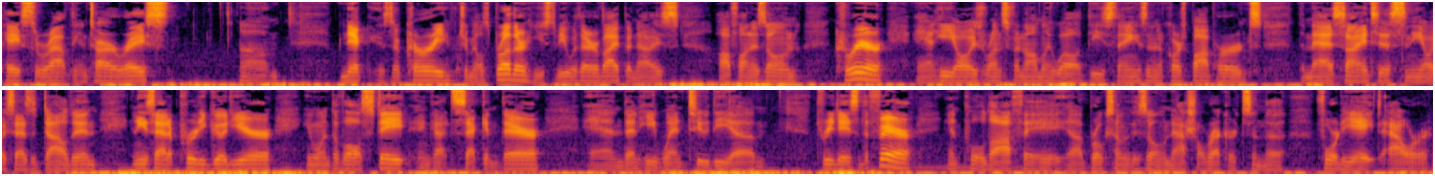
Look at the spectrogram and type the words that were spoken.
pace throughout the entire race. Um, Nick is a Coury, Jamil's brother. He used to be with Aravaipa, but now he's off on his own career, and he always runs phenomenally well at these things. And of course, Bob Hearn's the mad scientist, and he always has it dialed in. And he's had a pretty good year. He went to Vol State and got second there, and then he went to the um, three days of the fair and pulled off a uh, broke some of his own national records in the 48 hour,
